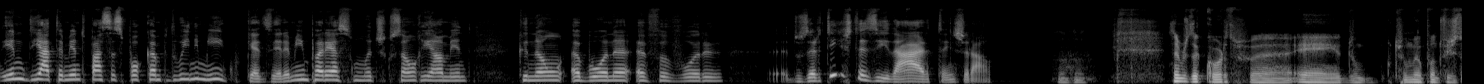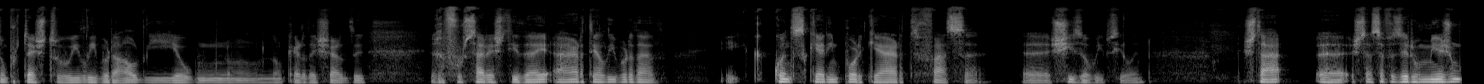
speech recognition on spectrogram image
imediatamente passa-se para o campo do inimigo. Quer dizer, a mim parece uma discussão realmente que não abona a favor uh, dos artistas e da arte em geral. Uhum. Estamos de acordo. É, do, do, meu ponto de vista, um protesto iliberal e eu não, não quero deixar de reforçar esta ideia. A arte é a liberdade. E quando se quer impor que a arte faça uh, X ou Y, está uh, está-se a fazer o mesmo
